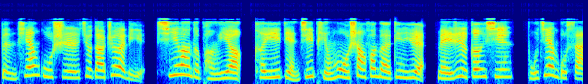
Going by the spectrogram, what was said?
本篇故事就到这里，希望的朋友可以点击屏幕上方的订阅，每日更新，不见不散。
